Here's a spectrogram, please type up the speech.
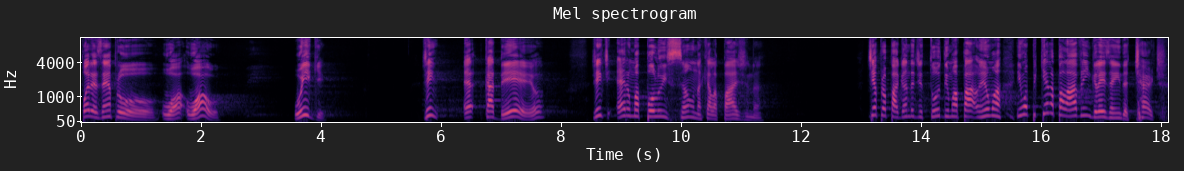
Por exemplo, o UOL, o IG. Gente, é, cadê? Eu? Gente, era uma poluição naquela página. Tinha propaganda de tudo e uma, e uma, e uma pequena palavra em inglês ainda, church.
